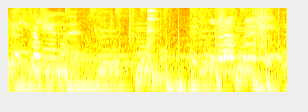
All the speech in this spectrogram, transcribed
Okay, so and this. Okay, so put as many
